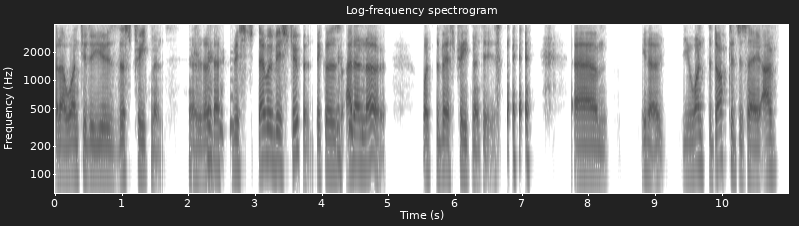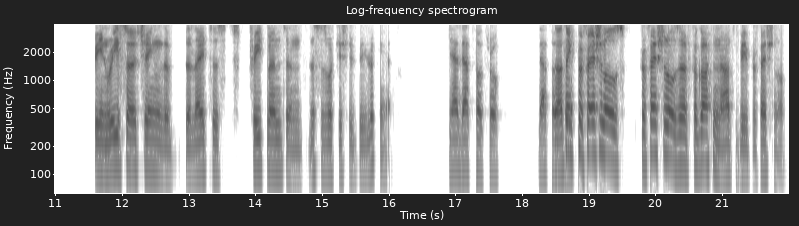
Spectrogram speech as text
but I want you to use this treatment, you know, that, be, that would be stupid because I don't know what the best treatment is. um, you know, you want the doctor to say, I've been researching the, the latest treatment and this is what you should be looking at. Yeah, that's so true. That's so, so true. I think professionals professionals have forgotten how to be professional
